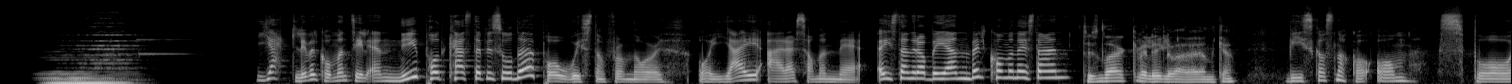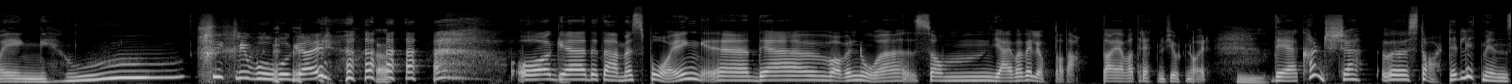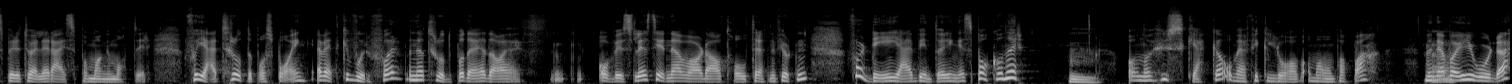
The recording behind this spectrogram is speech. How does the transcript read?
Hjertelig velkommen til en ny podcast-episode på Wisdom from North. Og jeg er her sammen med Øystein Rabbe igjen. Velkommen, Øystein. Tusen takk. Veldig hyggelig å være her, Jannicke. Vi skal snakke om spåing. Uh, skikkelig bobo-greier. Og eh, dette her med spåing, eh, det var vel noe som jeg var veldig opptatt av da jeg var 13-14 år. Det kanskje startet litt min spirituelle reise på mange måter. For jeg trodde på spåing. Jeg vet ikke hvorfor, men jeg trodde på det da, obviously, siden jeg var da 12-13-14. Fordi jeg begynte å ringe spåkoner. Og nå husker jeg ikke om jeg fikk lov av mamma og pappa, men jeg bare gjorde det.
